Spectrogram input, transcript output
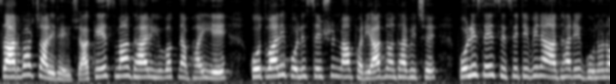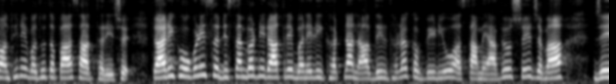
સારવાર ચાલી રહી છે. આ કેસમાં ઘાયલ યુવકના ભાઈએ કોતવાલી પોલીસ સ્ટેશનમાં ફરિયાદ નોંધાવી છે. પોલીસે સીસીટીવીના આધારે ગુનો નોંધીને વધુ તપાસ હાથ ધરી છે. તારીખ ઓગણીસ ડિસેમ્બરની રાત્રે બનેલી ઘટનાના દિલધડક વીડિયો સામે આવ્યો છે, જેમાં જે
